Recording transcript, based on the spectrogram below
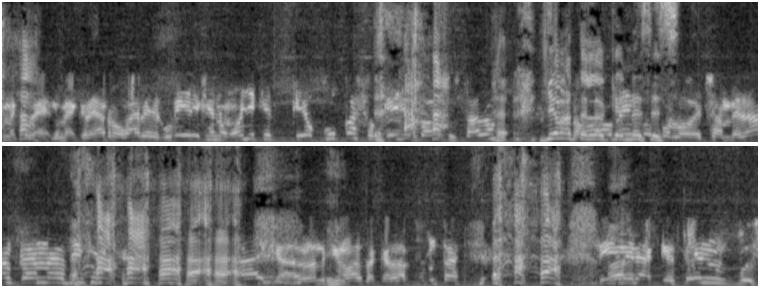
pensé que me, me quería robar el güey. Dije, no, oye, ¿qué, qué ocupas o qué? Yo estaba asustado. Llévate no, lo que vengo neces- por lo de chambelán, canas. Dije, ay, cabrón, que me va a sacar la punta. Sí, mira, que estén, pues,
